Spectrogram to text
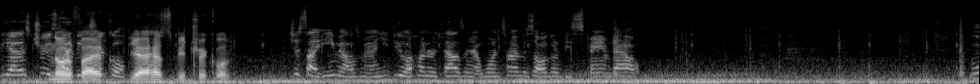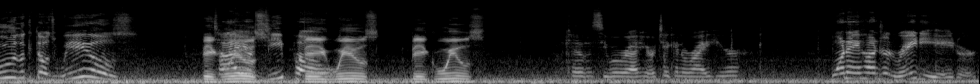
Yeah, that's true. It's notified. trickle. Yeah, it has to be trickled. Just like emails, man. You do a hundred thousand at one time, it's all gonna be spammed out. Ooh, look at those wheels. Big Tire wheels. Depot. Big wheels. Big wheels. Okay, let me see where we're at here. We're taking a right here. One eight hundred radiator.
